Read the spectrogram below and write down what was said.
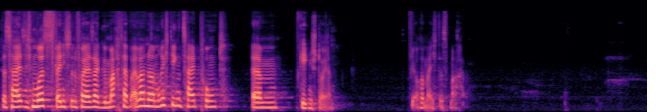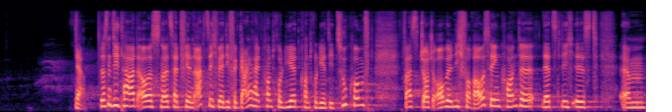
Das heißt, ich muss, wenn ich so eine Vorhersage gemacht habe, einfach nur am richtigen Zeitpunkt ähm, gegensteuern. Wie auch immer ich das mache. Ja, das ist ein Zitat aus 1984. Wer die Vergangenheit kontrolliert, kontrolliert die Zukunft. Was George Orwell nicht voraussehen konnte, letztlich ist, ähm,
